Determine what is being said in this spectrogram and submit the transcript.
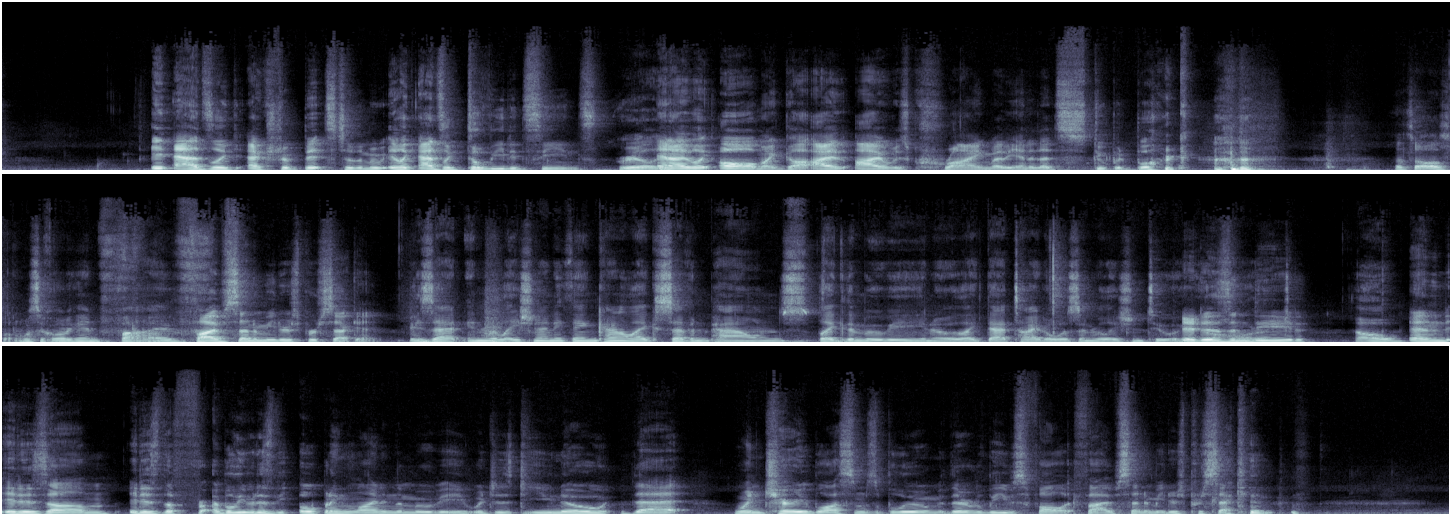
it adds like extra bits to the movie. It like adds like deleted scenes. Really? And I like oh my god, I I was crying by the end of that stupid book. That's awesome. what's it called again five Five centimeters per second. is that in relation to anything kind of like seven pounds like the movie you know like that title was in relation to It is indeed. Oh And it is um it is the fir- I believe it is the opening line in the movie, which is do you know that when cherry blossoms bloom, their leaves fall at five centimeters per second.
